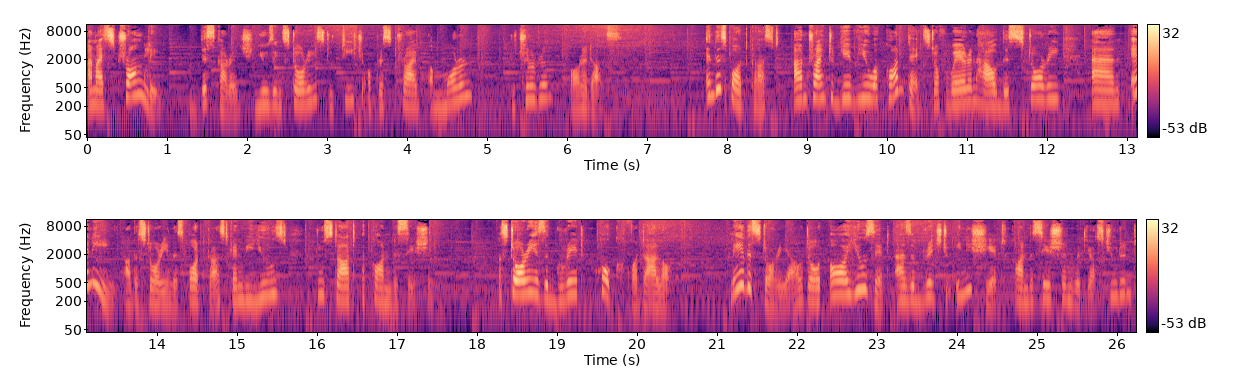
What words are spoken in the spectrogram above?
and I strongly discourage using stories to teach or prescribe a moral to children or adults. In this podcast, I'm trying to give you a context of where and how this story and any other story in this podcast can be used to start a conversation. A story is a great hook for dialogue. Play the story out or, or use it as a bridge to initiate conversation with your student,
